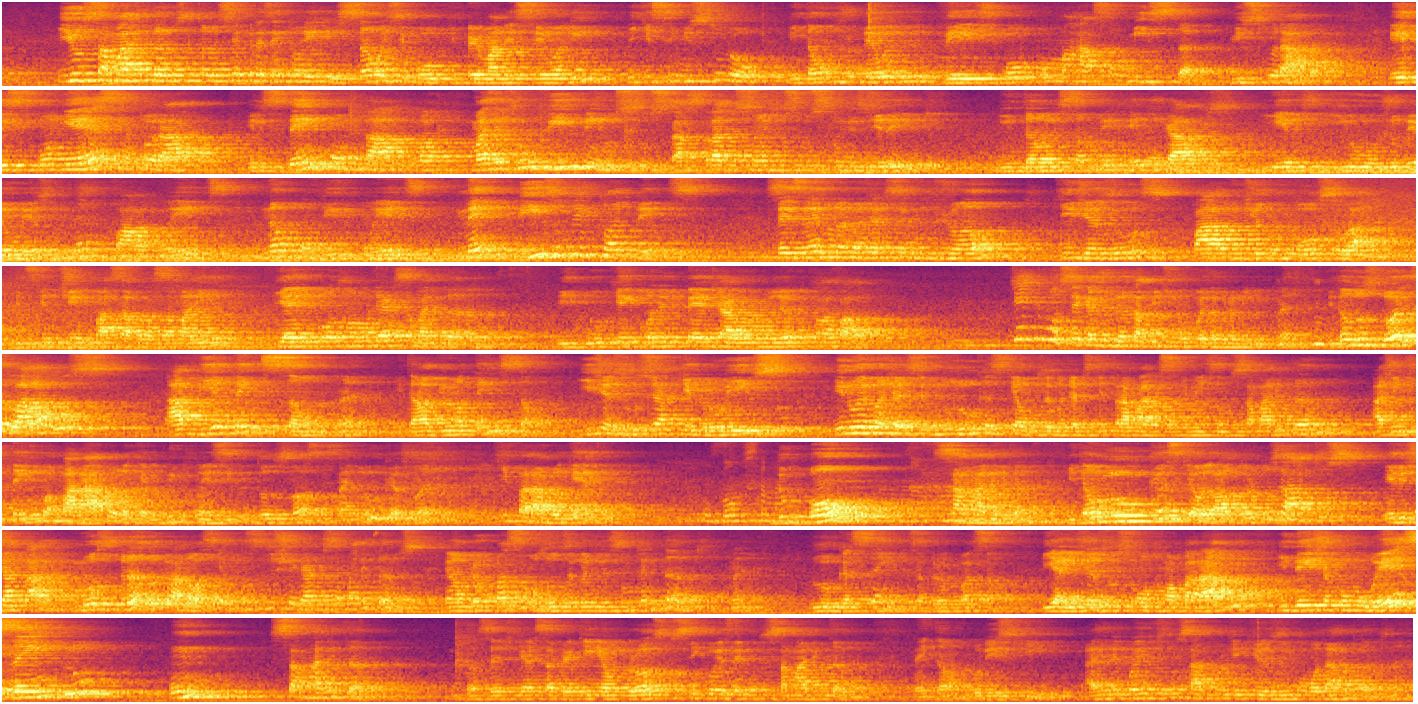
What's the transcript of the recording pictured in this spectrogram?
E os samaritanos, então, eles representam, eles são esse povo que permaneceu ali e que se misturou. Então, o judeu ele vê esse povo como uma raça mista, misturada. Eles conhecem a Torá, eles têm contato, mas eles não vivem os, os, as tradições, os costumes direito. Então, eles são meio relegados e, eles, e o judeu mesmo não fala com eles, não convive com eles, nem pisa o território deles. Vocês lembram do Evangelho segundo João? que Jesus para um dia no poço lá, disse que ele tinha que passar pela Samaria, e aí ele encontra uma mulher samaritana. E porque quando ele pede água para a mulher, o que ela fala? Quem é que você que é judeu está pedindo coisa para mim? Né? Então dos dois lados havia tensão, né? Então havia uma tensão. E Jesus já quebrou isso, e no Evangelho segundo Lucas, que é um dos evangelhos que trabalha essa dimensão do samaritano, a gente tem uma parábola que é muito conhecida de todos nós, que está em Lucas, né? Que parábola que é? bom do bom samaritano. Então, Lucas, que é o autor dos Atos, ele já está mostrando para nós que é preciso chegar nos samaritanos. É uma preocupação, os outros evangelistas não têm tanto. Né? Lucas tem essa preocupação. E aí, Jesus conta uma parábola e deixa como exemplo um samaritano. Então, se a gente quer saber quem é o próximo, siga o exemplo do samaritano. Então, por isso que aí depois a gente não sabe por que Jesus incomodava tanto, né?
